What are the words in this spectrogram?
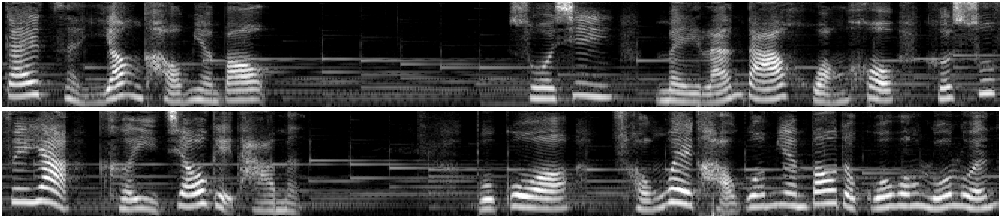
该怎样烤面包，所幸美兰达皇后和苏菲亚可以教给他们。不过，从未烤过面包的国王罗伦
